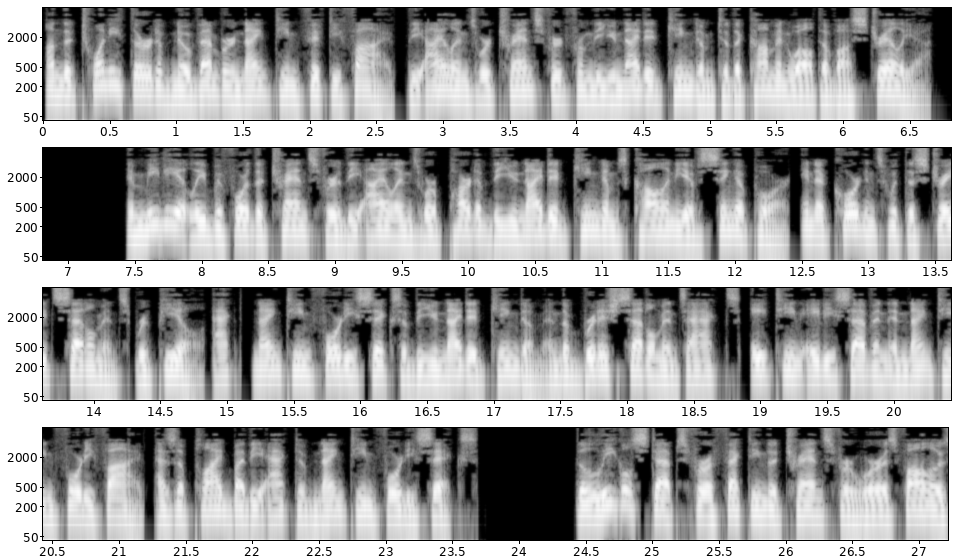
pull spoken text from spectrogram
On the 23rd of November 1955, the islands were transferred from the United Kingdom to the Commonwealth of Australia. Immediately before the transfer the islands were part of the United Kingdom's colony of Singapore, in accordance with the Straits Settlements Repeal Act, 1946 of the United Kingdom and the British Settlements Acts, 1887 and 1945, as applied by the Act of 1946. The legal steps for effecting the transfer were as follows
